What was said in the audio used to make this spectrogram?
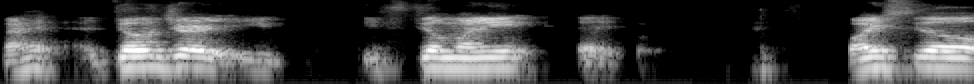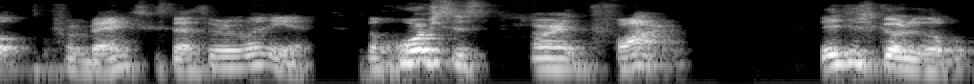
right? Dillinger, you, you steal money. uh, Why you steal from banks? Because that's where the money is. The horses are at the farm. They just go to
